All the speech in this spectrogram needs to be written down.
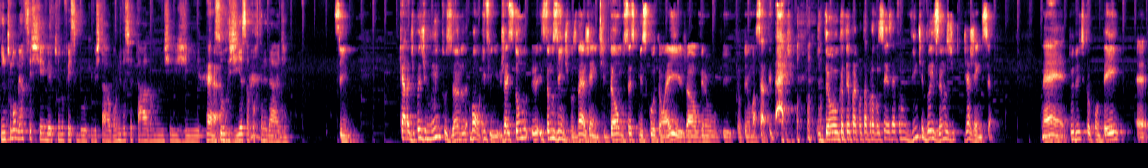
E em que momento você chega aqui no Facebook, Gustavo? Onde você estava antes de é. surgir essa oportunidade? Sim. Cara, depois de muitos anos. Bom, enfim, já estamos, estamos íntimos, né, gente? Então, vocês que me escutam aí já ouviram que, eu tenho uma certa idade. Então, o que eu tenho para contar para vocês é foram 22 anos de, de agência. Né? Tudo isso que eu contei é,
